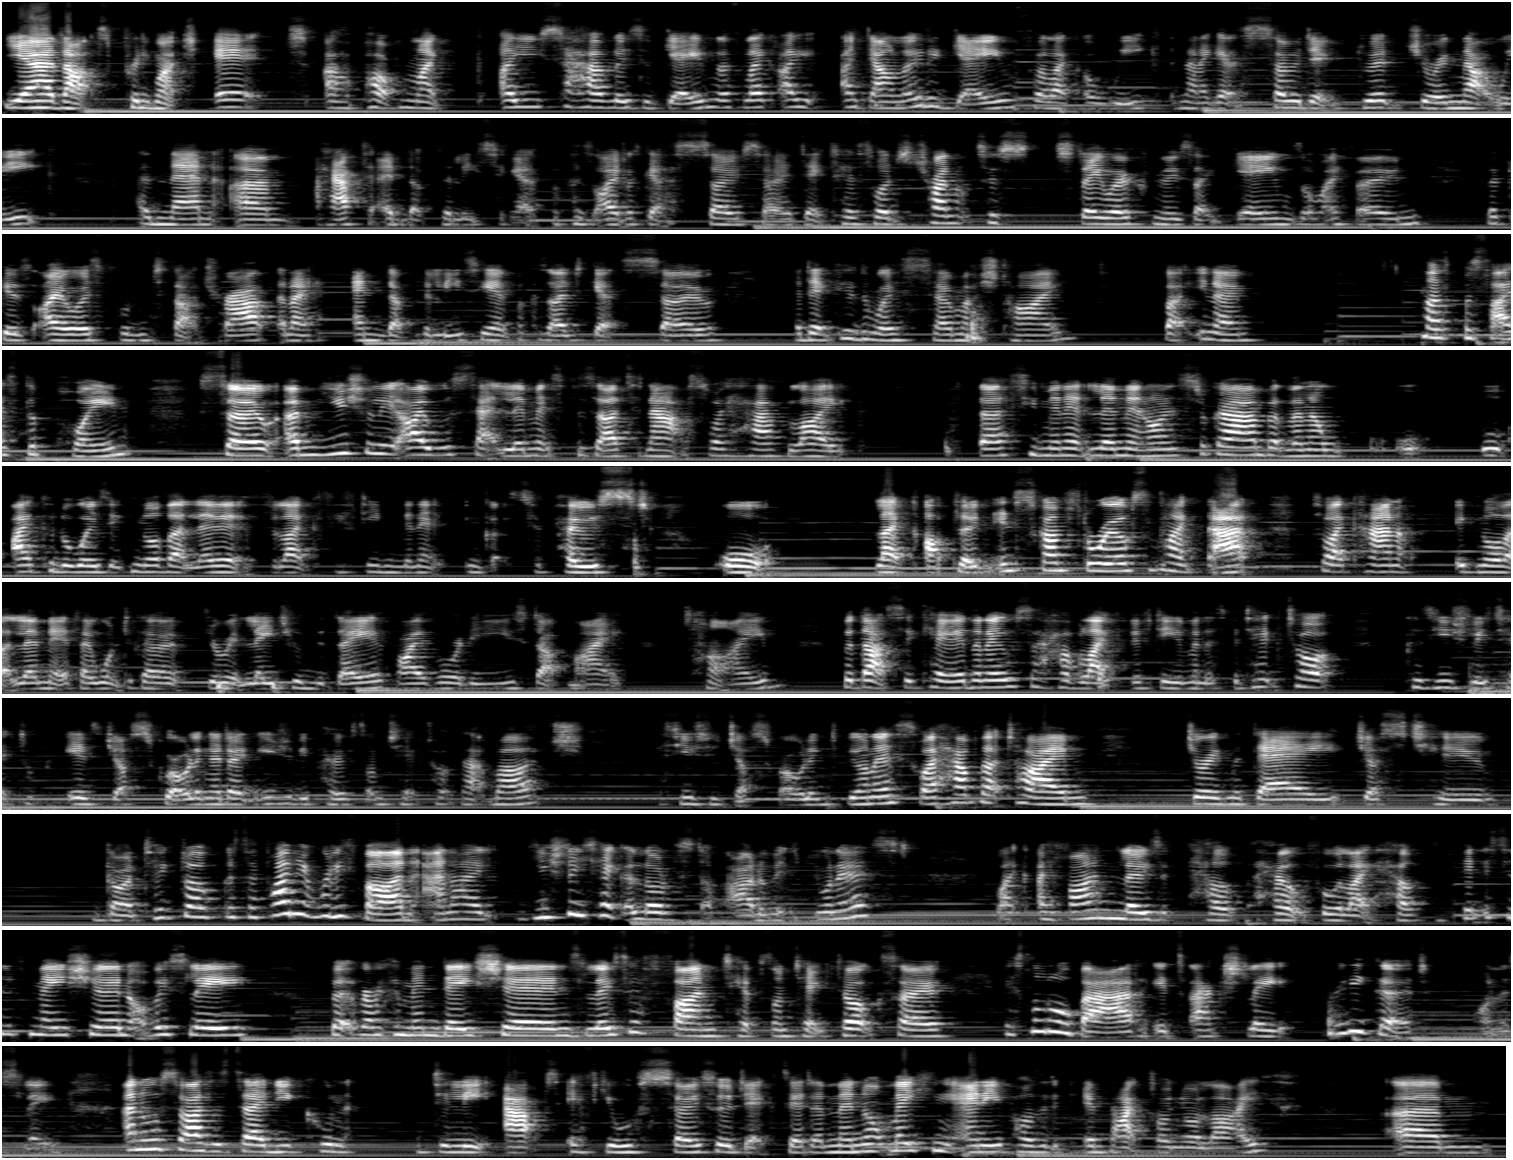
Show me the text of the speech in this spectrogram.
yeah, that's pretty much it. Apart from like I used to have loads of games. I feel like I, I download a game for like a week and then I get so addicted to it during that week. And then um, I have to end up deleting it because I just get so, so addicted. So I just try not to stay away from those like games on my phone because I always fall into that trap and I end up deleting it because I just get so addicted and waste so much time. But you know, that's besides the point. So um usually I will set limits for certain apps. So I have like 30 minute limit on Instagram, but then I I could always ignore that limit for like 15 minutes and go to post or like upload an Instagram story or something like that. So I can ignore that limit if I want to go through it later in the day if I've already used up my time. But that's okay. And then I also have like 15 minutes for TikTok because usually TikTok is just scrolling. I don't usually post on TikTok that much. It's usually just scrolling to be honest. So I have that time during the day just to go on TikTok because I find it really fun and I usually take a lot of stuff out of it to be honest like I find loads of help helpful like health and fitness information, obviously, book recommendations, loads of fun tips on TikTok. So it's not all bad. It's actually pretty good, honestly. And also, as I said, you can delete apps if you're so so addicted and they're not making any positive impact on your life. Um,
